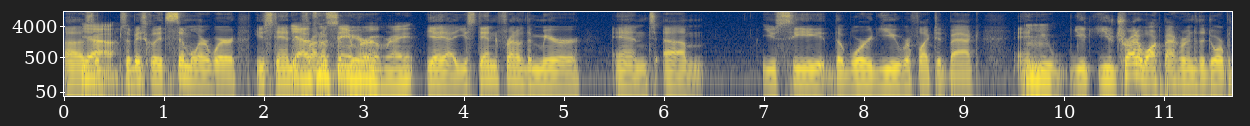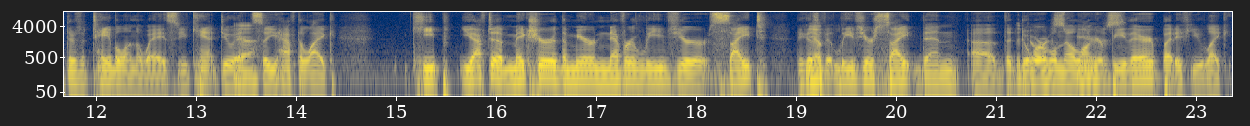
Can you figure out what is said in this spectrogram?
Uh, Yeah. So, so basically, it's similar where you stand yeah in it's front in the of same mirror. room right Yeah, yeah. You stand in front of the mirror and um, you see the word "you" reflected back, and Mm. you, you you try to walk backward into the door, but there's a table in the way, so you can't do it. Yeah. So you have to like keep. You have to make sure the mirror never leaves your sight. Because if it leaves your sight, then uh, the, door, door will no longer be there. But if you like,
